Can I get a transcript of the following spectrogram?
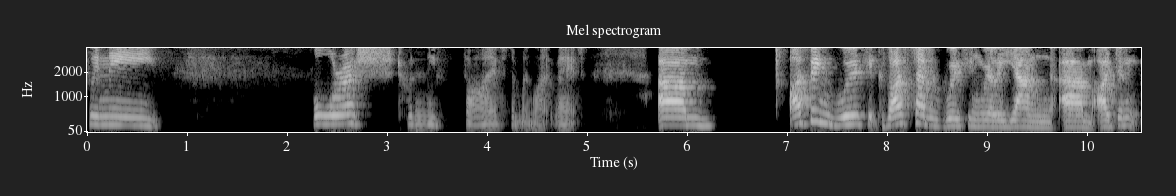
24 ish, 25, something like that. Um, I'd been working because I started working really young. Um, I didn't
